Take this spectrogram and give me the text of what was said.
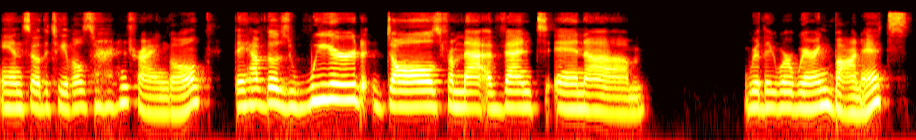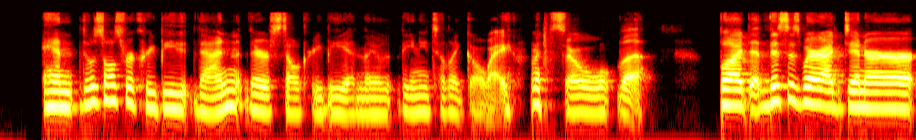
And so the tables are in a triangle. They have those weird dolls from that event in um where they were wearing bonnets. And those dolls were creepy then. They're still creepy and they, they need to like go away. so, bleh. but this is where at dinner,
